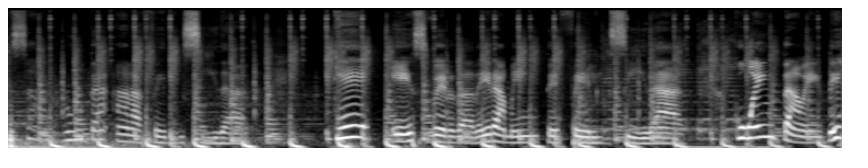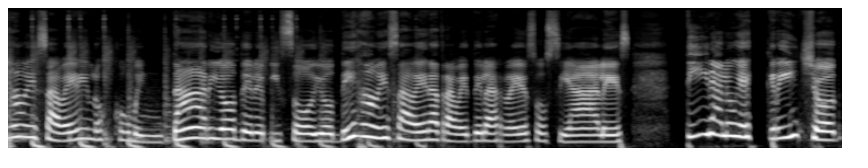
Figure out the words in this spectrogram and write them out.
esa ruta a la felicidad. ¿Qué es verdaderamente felicidad? Cuéntame, déjame saber en los comentarios del episodio, déjame saber a través de las redes sociales, tírale un screenshot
